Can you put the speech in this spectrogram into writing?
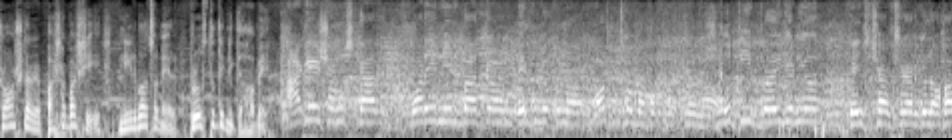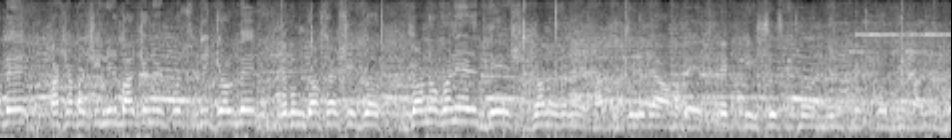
সংস্কারের পাশাপাশি নির্বাচনের প্রস্তুতি নিতে হবে। আগে সংস্কার, পরে নির্বাচন, এগুলো কোনো অর্থবহ অতি প্রয়োজনীয় এই সংস্কারগুলো হবে। পাশাপাশি নির্বাচনের প্রস্তুতি চলবে এবং যথাশীঘ্র জনগণের দেশ জনগণের হাতে তুলে দেওয়া হবে। একটি সুষ্ঠু, নিরপেক্ষ নির্বাচন।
